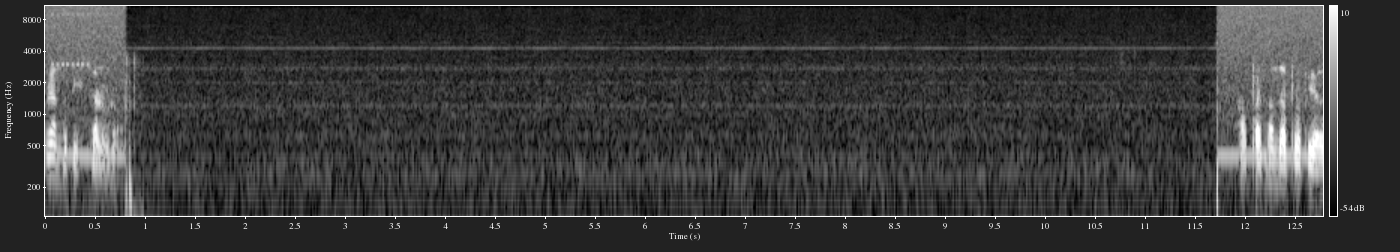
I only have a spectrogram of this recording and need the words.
Librando pista al 1. Vamos pasando apropiado.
